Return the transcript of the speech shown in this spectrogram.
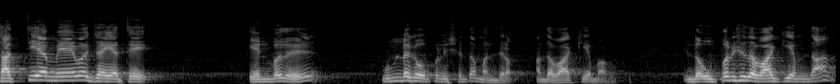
சத்தியமேவ ஜெயதே என்பது முண்டக உபனிஷத மந்திரம். அந்த வாக்கியமாகும். இந்த உபனிஷத வாக்கியம்தான்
